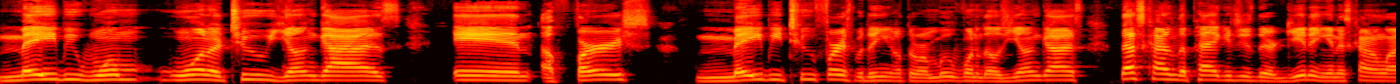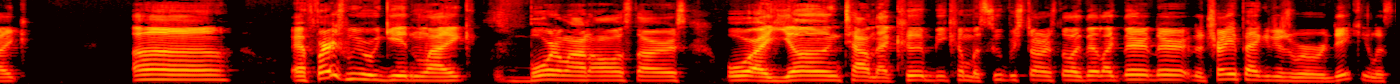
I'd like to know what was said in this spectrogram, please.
maybe one one or two young guys, and a first maybe two first, but then you have to remove one of those young guys. That's kind of the packages they're getting, and it's kind of like, uh, At first, we were getting like borderline all stars or a young talent that could become a superstar and stuff like that. Like their their the trade packages were ridiculous.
